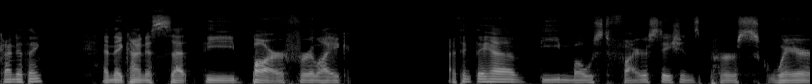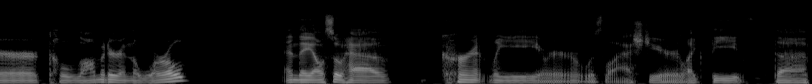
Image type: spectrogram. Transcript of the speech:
kind of thing and they kind of set the bar for like I think they have the most fire stations per square kilometer in the world. And they also have currently or was last year like the the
